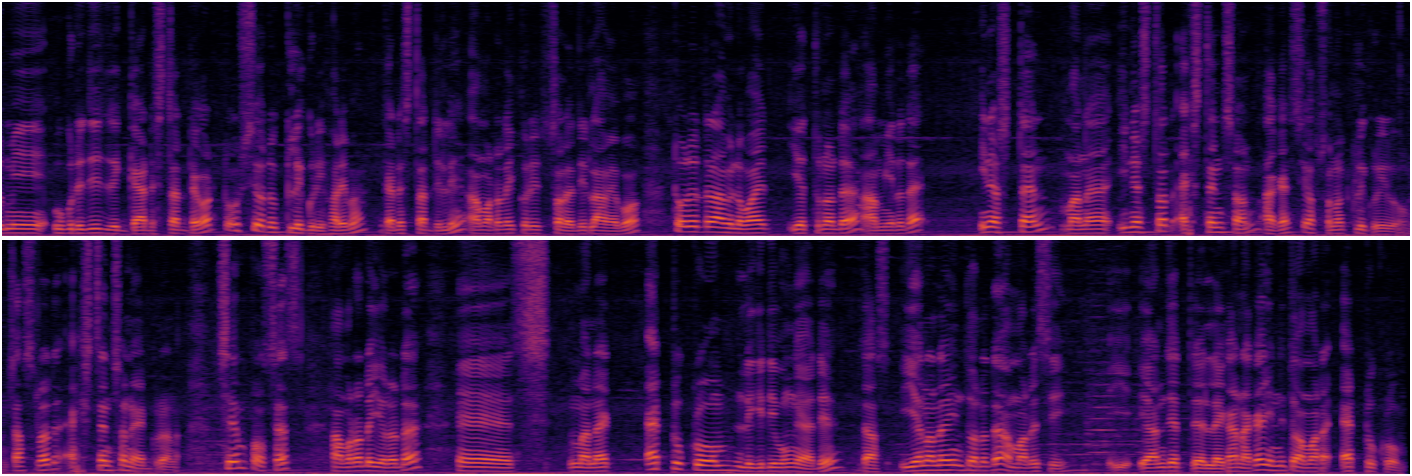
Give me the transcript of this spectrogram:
তুমি উগরে যে গাড়ি স্টার্ট দেখো তো সে ক্লিক করি পারিবা গাড়ি স্টার্ট দিলে আমার করে চলে দিলাম এব তো আমি লমাই ইয়ে তুলতে আমি এটা ইনস্ট্যান্ট মানে ইনস্টল এক্সটেনশন আগে সে অপশনত ক্লিক কৰিব জাষ্ট এক্সটেনশন এড কৰা না। সেম প্রসেস আমার ইয়াতে মানে এড টু ক্রোম লিখি দিব ইয়াতে। জাস্ট ইয়ান কিন্তু ওলাতে আমার এসি ইয়ান যে লেখা নাকে ইনি তো আমার এড টু ক্রোম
